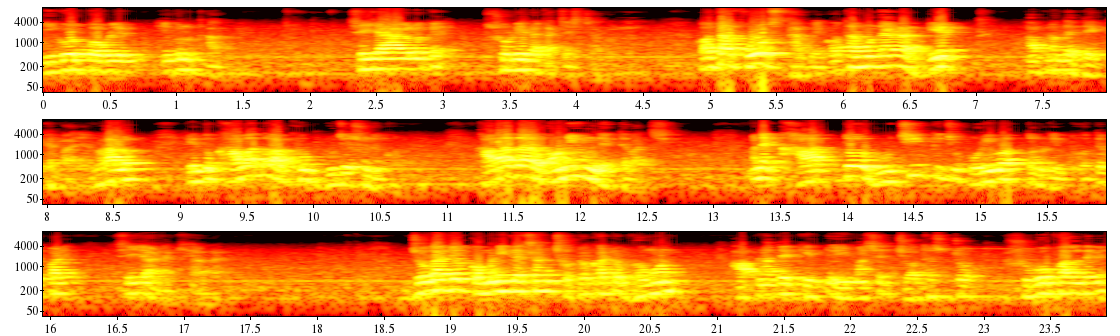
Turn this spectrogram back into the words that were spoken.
ইগোর প্রবলেম এগুলো থাকবে। সেই জায়গাগুলোকে সরিয়ে রাখার চেষ্টা করবে। কথা ফোর্স থাকবে, কথার মধ্যে একটা ডেপথ আপনাদের দেখতে পাওয়া যায়। ভালো? কিন্তু খাওয়া দাওয়া খুব বুঝে শুনে করবে। খাওয়া দাওয়ার অনিয়ম দেখতে পাচ্ছি। মানে খাদ্য রুচির কিছু পরিবর্তন কিন্তু হতে পারে, সেই জায়গাটা খেয়াল রাখবে। যোগাযোগ কমিউনিকেশন ছোটোখাটো ভ্রমণ আপনাদের কিন্তু এই মাসে যথেষ্ট শুভ ফল দেবে।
